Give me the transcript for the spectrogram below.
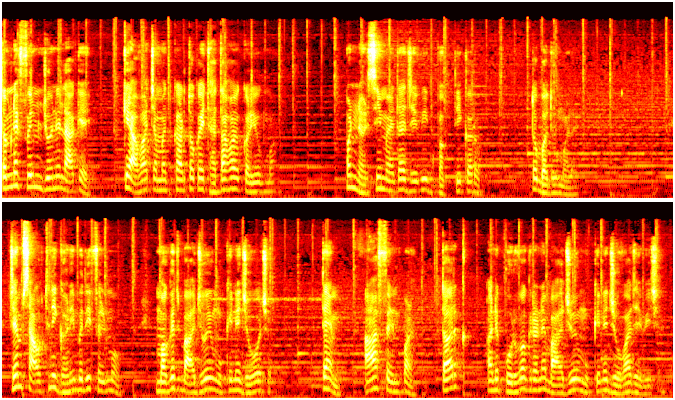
તમને ફિલ્મ જોઈને લાગે કે આવા ચમત્કાર તો કંઈ થતા હોય કળિયુગમાં, પણ નરસિંહ મહેતા જેવી ભક્તિ કરો તો બધું મળે. જેમ સાઉથની ઘણી બધી ફિલ્મો મગજ બાજુએ મૂકીને જોવો છો તેમ આ ફિલ્મ પણ તર્ક અને પૂર્વગ્રહને બાજુએ મૂકીને જોવા જેવી છે.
